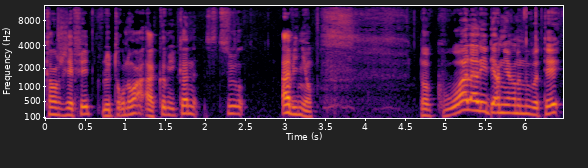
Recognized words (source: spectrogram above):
quand j'ai fait le tournoi à Comic Con sur Avignon. Donc voilà les dernières nouveautés.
